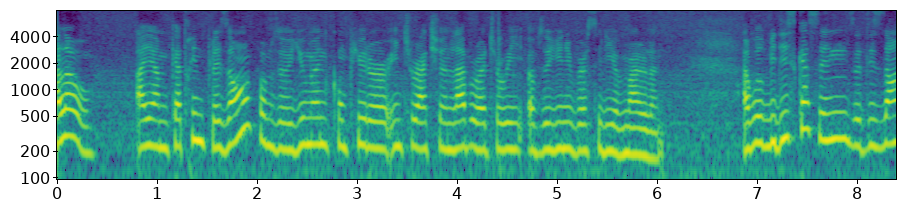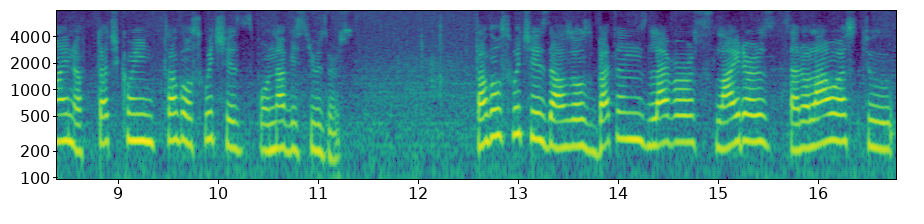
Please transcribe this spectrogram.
Hello, I am Catherine Plaisant from the Human-Computer Interaction Laboratory of the University of Maryland. I will be discussing the design of touchscreen toggle switches for novice users. Toggle switches are those buttons, levers, sliders that allow us to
